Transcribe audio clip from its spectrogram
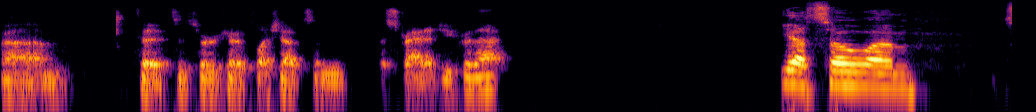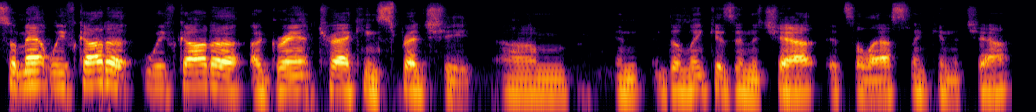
Um, to, to sort of try to flesh out some a strategy for that. Yeah, so, um, so Matt, we've got a, we've got a, a grant tracking spreadsheet. Um, and the link is in the chat. It's the last link in the chat.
